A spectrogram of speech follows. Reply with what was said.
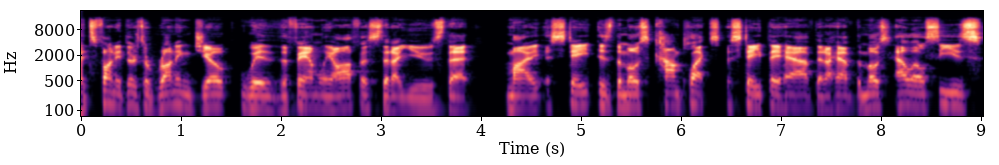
It's funny. There's a running joke with the family office that I use that my estate is the most complex estate they have, that I have the most LLCs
